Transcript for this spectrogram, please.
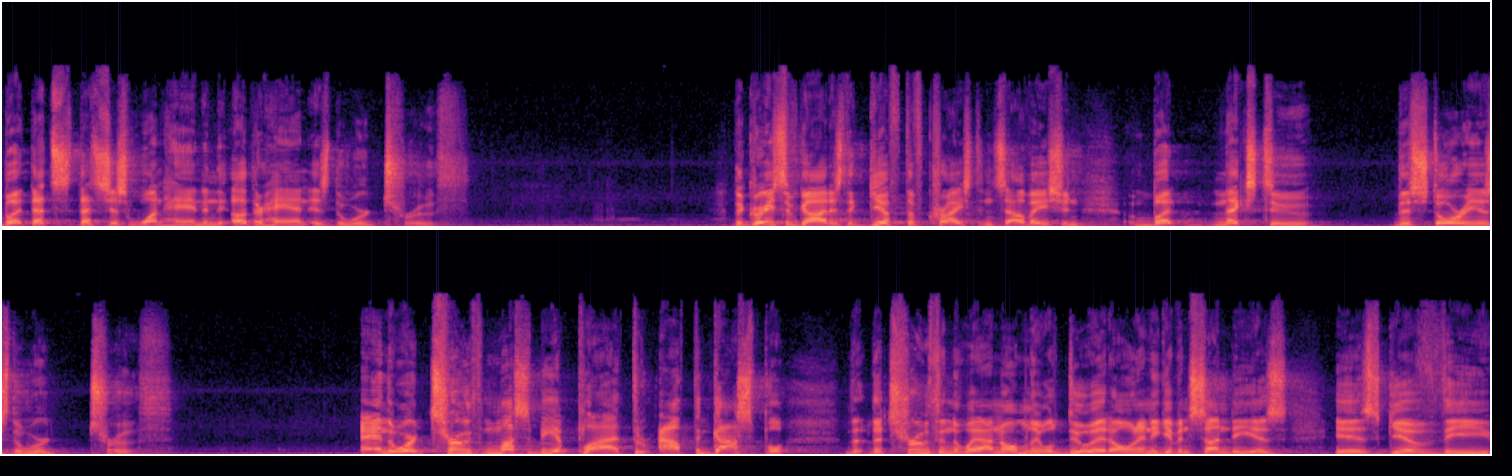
but that's, that's just one hand, and the other hand is the word truth. The grace of God is the gift of Christ and salvation, but next to this story is the word truth. And the word truth must be applied throughout the gospel. The, the truth, and the way I normally will do it on any given Sunday, is is give the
